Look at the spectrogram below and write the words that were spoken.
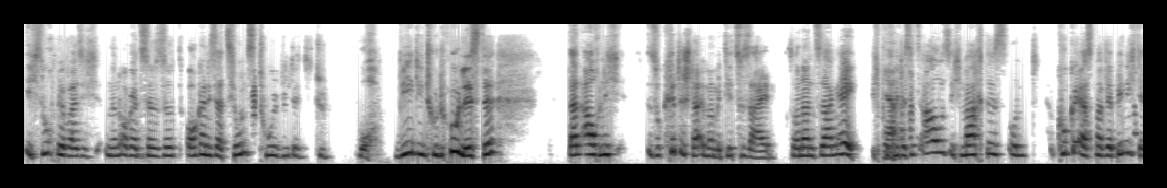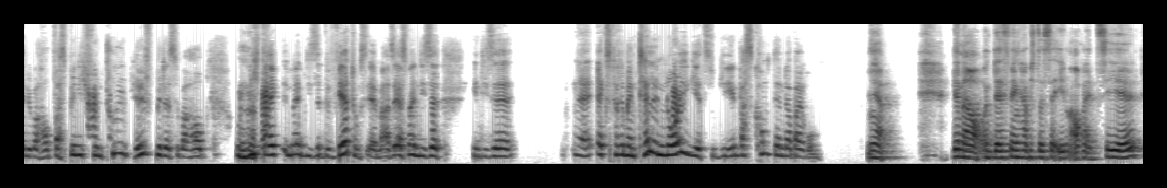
ich suche mir, weiß ich, ein Organisationstool wie die, boah, wie die To-Do-Liste, dann auch nicht so kritisch da immer mit dir zu sein, sondern zu sagen, hey, ich probiere ja. das jetzt aus, ich mache das und gucke erstmal, wer bin ich denn überhaupt, was bin ich für ein Typ, hilft mir das überhaupt und mhm. nicht direkt immer in diese Bewertungsebene, also erstmal in diese, in diese äh, experimentelle Neugier zu gehen, was kommt denn dabei rum? Ja, Genau, und deswegen habe ich das ja eben auch erzählt,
